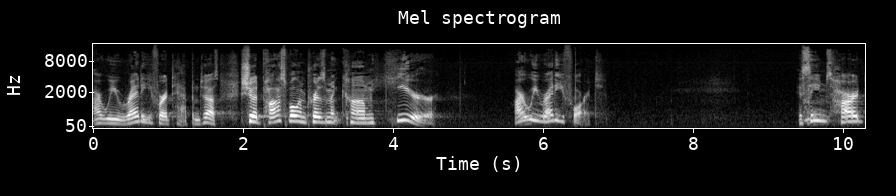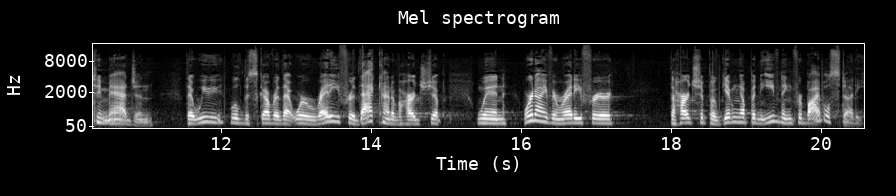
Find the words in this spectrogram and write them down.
Are we ready for it to happen to us? Should possible imprisonment come here, are we ready for it? It seems hard to imagine that we will discover that we're ready for that kind of hardship when we're not even ready for the hardship of giving up an evening for Bible study.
